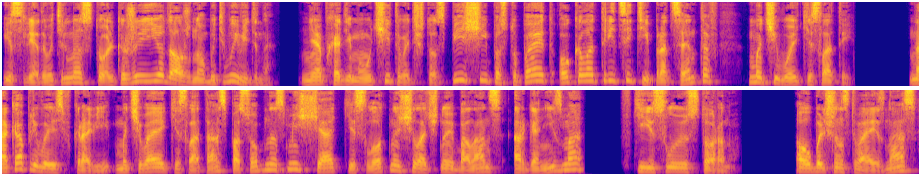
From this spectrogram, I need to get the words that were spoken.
и, следовательно, столько же ее должно быть выведено. Необходимо учитывать, что с пищей поступает около 30% мочевой кислоты. Накапливаясь в крови, мочевая кислота способна смещать кислотно-щелочной баланс организма в кислую сторону. А у большинства из нас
